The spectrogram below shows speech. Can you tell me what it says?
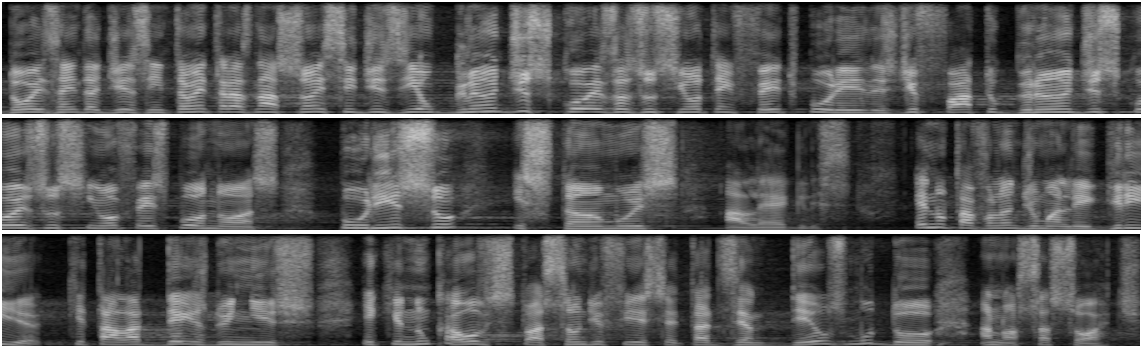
2 é, é, ainda diz, então entre as nações se diziam, grandes coisas o Senhor tem feito por eles. De fato, grandes coisas o Senhor fez por nós. Por isso estamos alegres. Ele não está falando de uma alegria que está lá desde o início e que nunca houve situação difícil. Ele está dizendo, Deus mudou a nossa sorte.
